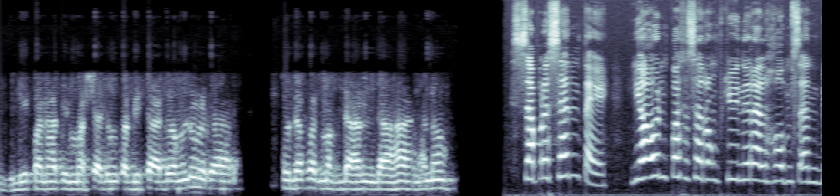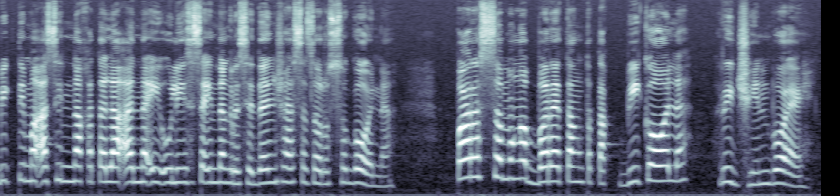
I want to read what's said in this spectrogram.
hindi pa natin masyadong kabisado ang lugar, so dapat magdahan-dahan, ano, Sa presente, yaon pa sa sarong funeral homes ang biktima asin nakatalaan na iuli sa indang residensya sa Sorsogon. Para sa mga baretang tatak Bicol, Regine Boy.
